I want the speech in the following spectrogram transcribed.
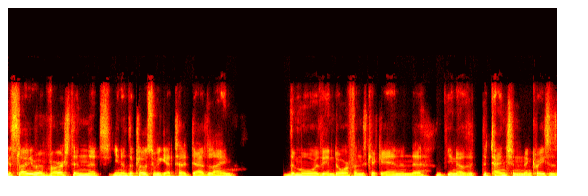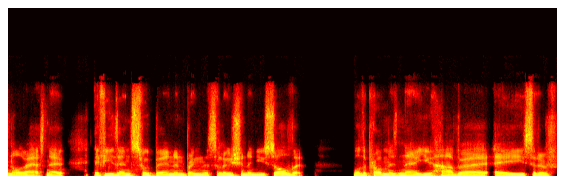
it's slightly reversed in that you know the closer we get to a deadline the more the endorphins kick in and the you know the, the tension increases and all the rest now if you then swoop in and bring the solution and you solve it well the problem is now you have a, a sort of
